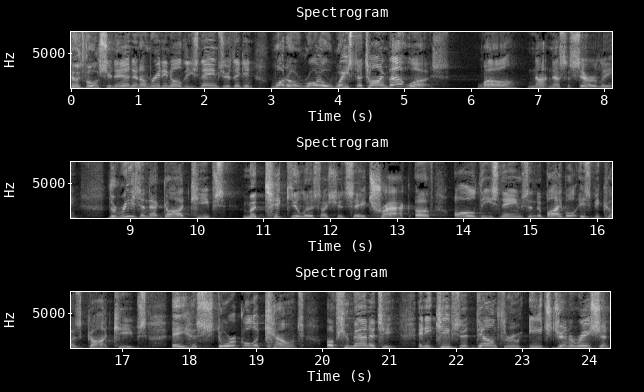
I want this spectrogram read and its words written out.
devotion in and I'm reading all these names, you're thinking, what a royal waste of time that was. Well, not necessarily. The reason that God keeps meticulous, I should say, track of all these names in the Bible is because God keeps a historical account of humanity. And he keeps it down through each generation,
